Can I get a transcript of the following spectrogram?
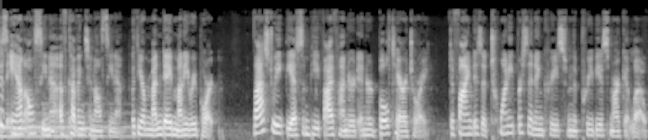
is Ann Alsina of Covington Alsina with your Monday Money Report. Last week, the S&P 500 entered bull territory, defined as a 20% increase from the previous market low,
